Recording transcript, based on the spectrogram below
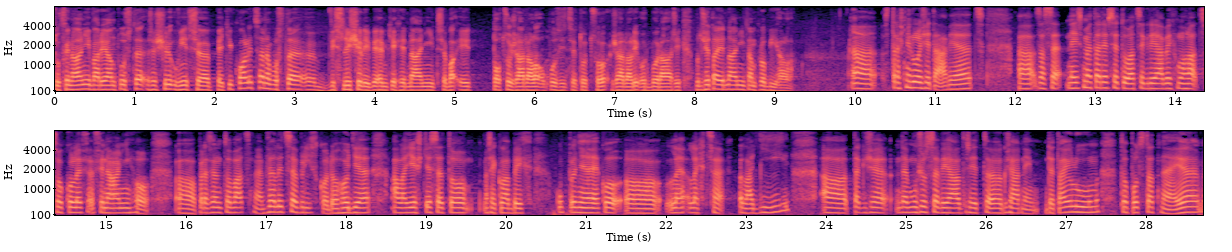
Tu finální variantu jste řešili uvnitř pěti koalice, nebo jste vyslyšeli během těch jednání třeba i to, co žádala opozice, to, co žádali odboráři, protože ta jednání tam probíhala. Uh, strašně důležitá věc. Zase nejsme tady v situaci, kdy já bych mohla cokoliv finálního prezentovat. Jsme velice blízko dohodě, ale ještě se to, řekla bych, úplně jako le, lehce ladí, takže nemůžu se vyjádřit k žádným detailům. To podstatné je,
